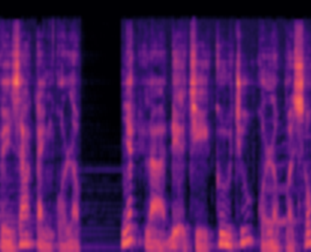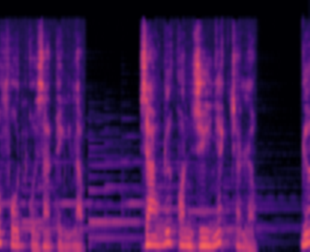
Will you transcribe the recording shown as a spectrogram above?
Về gia cảnh của Lộc Nhất là địa chỉ cư trú của Lộc Và số phone của gia đình Lộc Giao đứa con duy nhất cho Lộc Đứa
